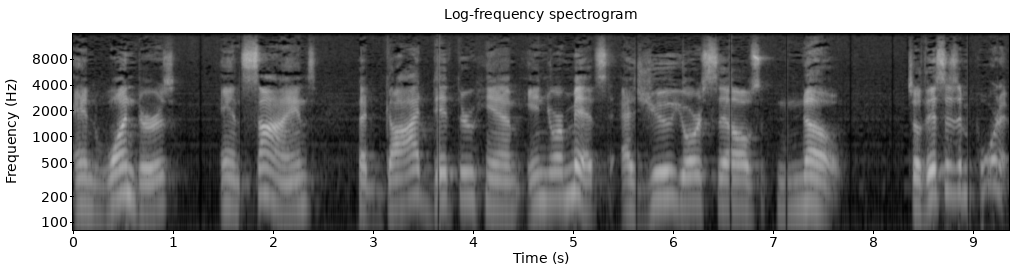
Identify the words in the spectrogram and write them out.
and wonders and signs that God did through him in your midst, as you yourselves know. So this is important.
